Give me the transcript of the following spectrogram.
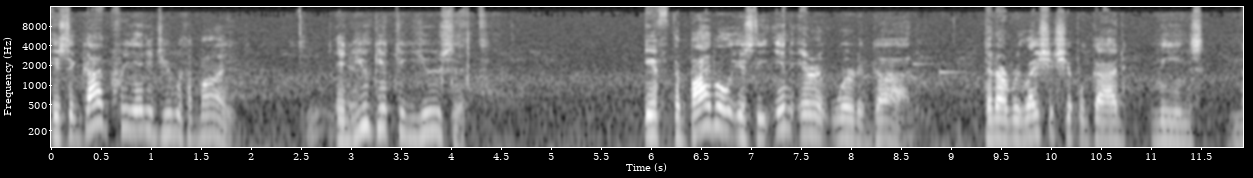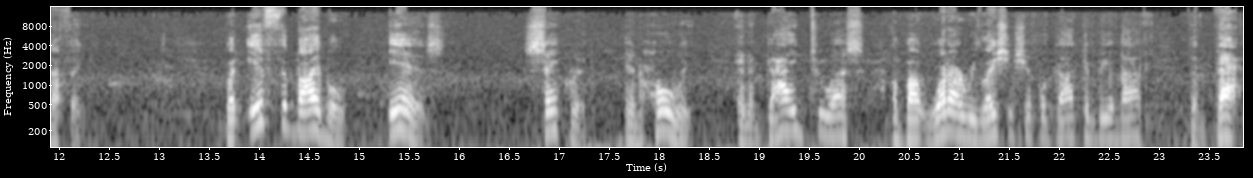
is that God created you with a mind, and you get to use it if the Bible is the inerrant word of God, then our relationship with God means nothing. But if the Bible is sacred and holy and a guide to us about what our relationship with God can be about, then that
